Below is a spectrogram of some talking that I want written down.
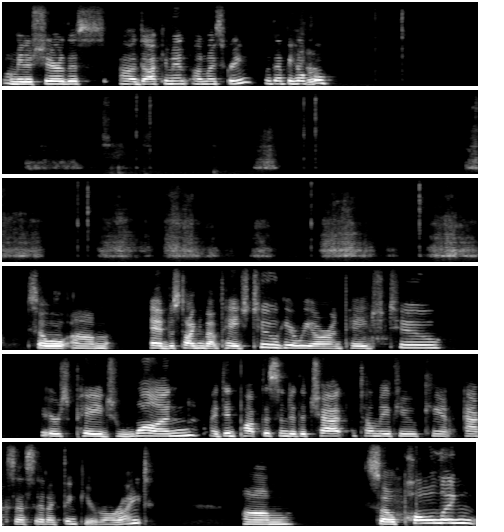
Want me to share this uh, document on my screen? Would that be helpful? Sure. So um, Ed was talking about page two. Here we are on page two. Here's page one. I did pop this into the chat. Tell me if you can't access it. I think you're all right. Um, so polling,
